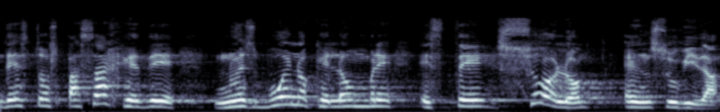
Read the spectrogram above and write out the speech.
de estos pasajes de no es bueno que el hombre esté solo en su vida,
